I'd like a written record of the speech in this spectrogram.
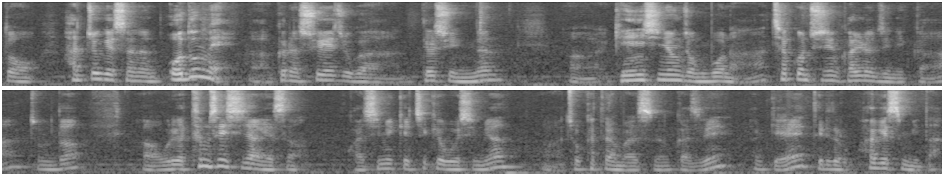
또 한쪽에서는 어둠의 어, 그런 수혜주가 될 수 있는 어, 개인 신용 정보나 채권 추진 관련주니까 좀더 어, 우리가 틈새 시장에서 관심 있게 지켜보시면 어, 좋겠다는 말씀까지 함께 드리도록 하겠습니다.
